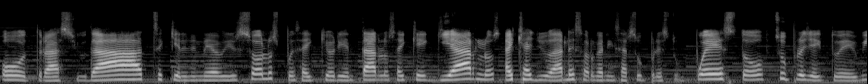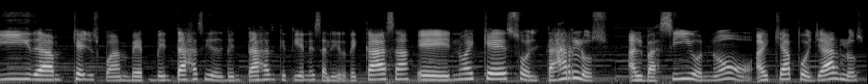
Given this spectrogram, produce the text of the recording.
otra ciudad, se quieren ir a vivir solos, pues hay que orientarlos, hay que guiarlos, hay que ayudarles a organizar su presupuesto, su proyecto de vida, que ellos puedan ver ventajas y desventajas que tiene salir de casa. Eh, no hay que soltarlos al vacío, no, hay que apoyarlos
